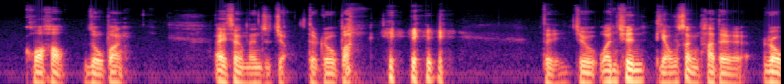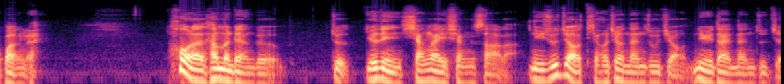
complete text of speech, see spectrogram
（括号肉棒），爱上男主角的肉棒，嘿嘿嘿嘿，对，就完全叼上他的肉棒了。后来他们两个。就有点相爱相杀啦。女主角调教男主角，虐待男主角，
